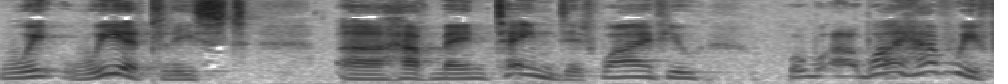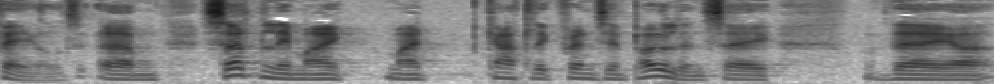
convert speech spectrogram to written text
We we at least uh, have maintained it. Why have you? Why have we failed? Um, certainly, my my Catholic friends in Poland say they uh,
